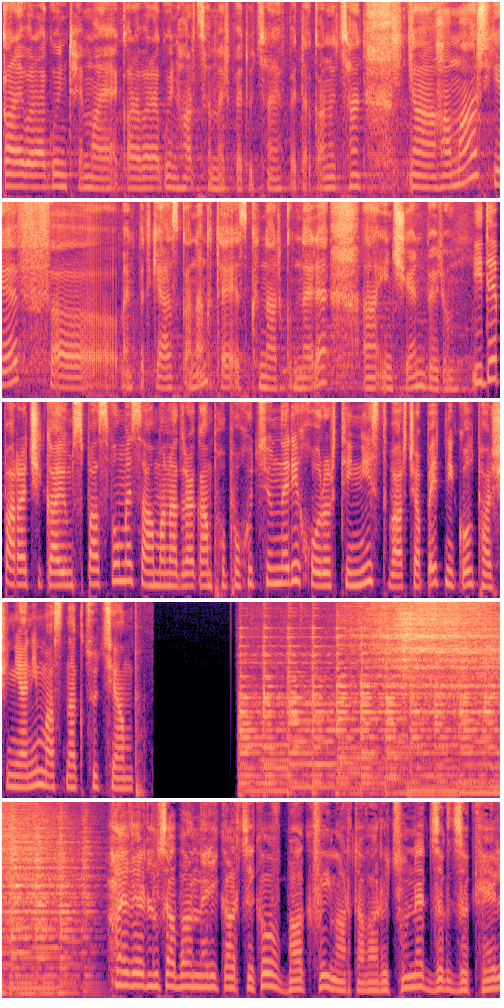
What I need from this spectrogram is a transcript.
կարևորագույն թեմա է, կարևորագույն հարց է մեր պետության եւ պետականության համար եւ մենք պետք է հասկանանք, թե այս քննարկումները ինչի են բերում։ Իդեպ առաջիկայում սպասվում է սահմանադրական փոփոխությունների խորհրդի նիստ վարչապետ Նիկոլ Փաշինյանի մասնակցությամբ։ Հայվերլուծաբանների կարծիքով Բաքվի մարտավարությունն է ձգձգել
